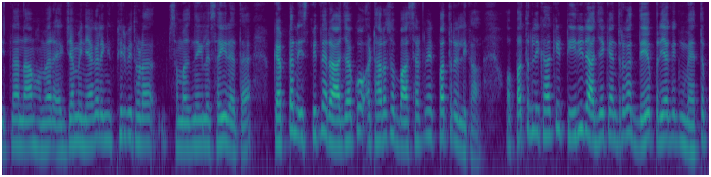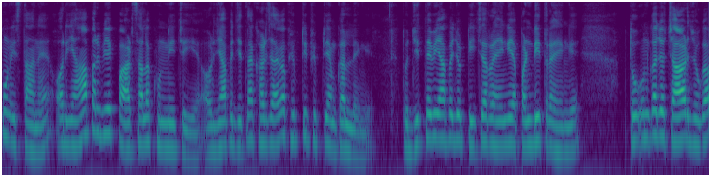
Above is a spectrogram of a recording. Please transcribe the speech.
इतना नाम हमारा एग्ज़ाम में नहीं आएगा, लेकिन फिर भी थोड़ा समझने के लिए सही रहता है। कैप्टन स्मिथ ने राजा को अठारह सौ बासठ में एक पत्र लिखा, और पत्र लिखा कि टीरी राज्य के अंतर्गत देवप्रयाग एक महत्वपूर्ण स्थान है, और यहाँ पर भी एक पाठशाला खुलनी चाहिए, और यहाँ पर जितना खर्च आएगा फिफ्टी फिफ्टी हम कर लेंगे। तो जितने भी यहाँ पे जो टीचर रहेंगे या पंडित रहेंगे तो उनका जो चार्ज होगा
